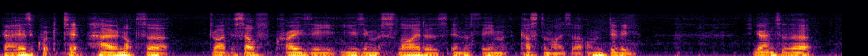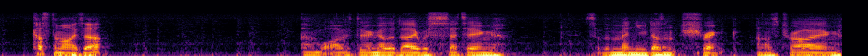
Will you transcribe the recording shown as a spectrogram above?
Okay, here's a quick tip how not to drive yourself crazy using the sliders in the theme customizer on Divi. If you go into the customizer, and what I was doing the other day was setting so the menu doesn't shrink and I was trying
